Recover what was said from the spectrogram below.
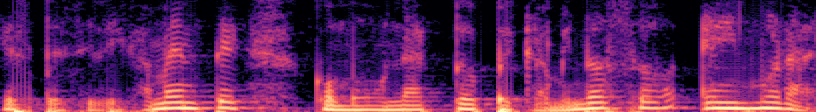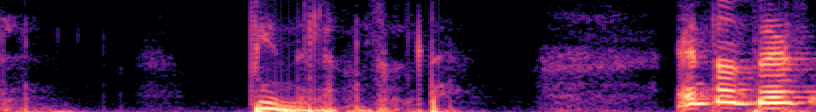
específicamente como un acto pecaminoso e inmoral. Fin de la consulta. Entonces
